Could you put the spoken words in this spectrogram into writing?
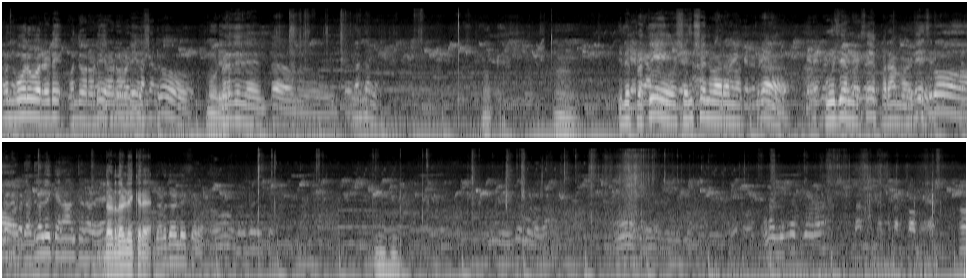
ಒಂದ್ ಮೂರುವರೆ ಅಡಿ ಒಂದೂವರೆ ಅಡಿ ಎರಡು ಅಡಿ ಅಷ್ಟು ಬೆಳೆದಿದೆ ಅಂತ ಅವರು ಓಕೆ. ಹ್ಞೂ ಇಲ್ಲಿ ಪ್ರತಿ ಶನಿ ಶನಿವಾರ ಮಾತ್ರ ಪೂಜೆ ಮತ್ತೆ ಪರ ಮಾಡಿ ದಡದಳ್ಳಿ ಕೆರೆ ದಡದಳ್ಳಿ ಕೆರೆ. ದಡದಳ್ಳಿ ಕೆರೆ ಹ್ಞೂ ಹ್ಞೂ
